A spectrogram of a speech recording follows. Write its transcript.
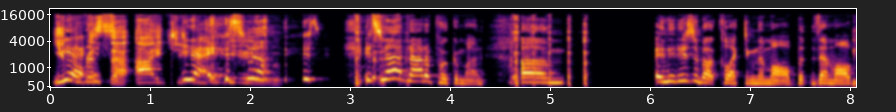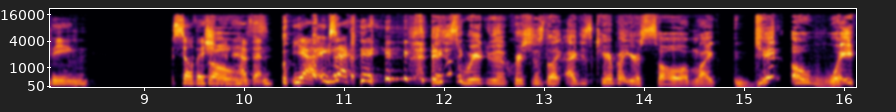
You yeah, I choose yeah, it's you. Not, it's, it's not not a Pokemon. Um and it is about collecting them all, but them all being salvation Souls. in heaven. Yeah, exactly. it's just weird when Christians like, I just care about your soul. I'm like, get away.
